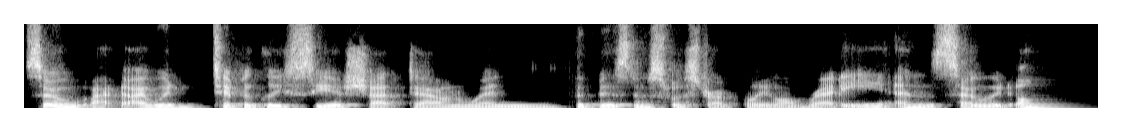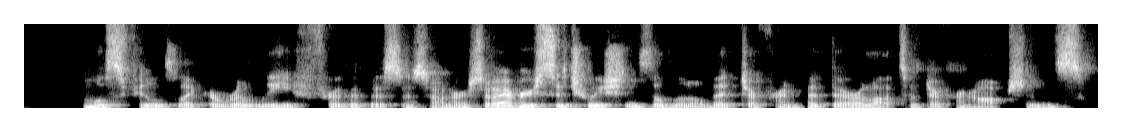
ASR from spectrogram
So I, I, would typically see a shutdown when the business was struggling already. And so it almost feels like a relief for the business owner. So every situation is a little bit different, but there are lots of different options.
